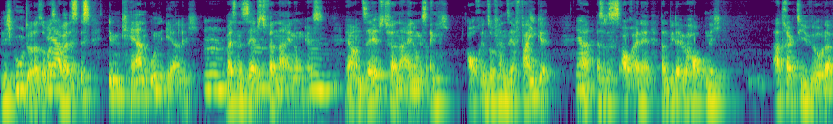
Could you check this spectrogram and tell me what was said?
nicht gut oder sowas. Ja. Aber das ist im Kern unehrlich, mhm. weil es eine Selbstverneinung ist. Ja, und Selbstverneinung ist eigentlich auch insofern sehr feige. Ja. ja. Also das ist auch eine dann wieder überhaupt nicht attraktive oder,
